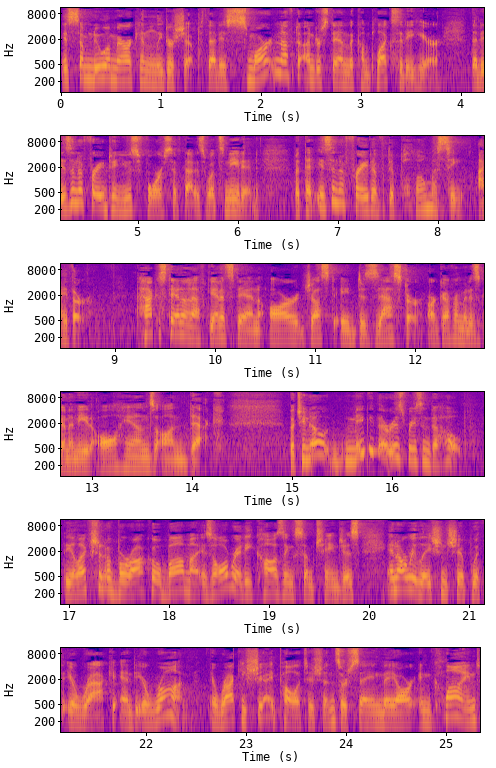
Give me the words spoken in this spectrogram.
Is some new American leadership that is smart enough to understand the complexity here, that isn't afraid to use force if that is what's needed, but that isn't afraid of diplomacy either. Pakistan and Afghanistan are just a disaster. Our government is going to need all hands on deck. But you know, maybe there is reason to hope. The election of Barack Obama is already causing some changes in our relationship with Iraq and Iran. Iraqi Shiite politicians are saying they are inclined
